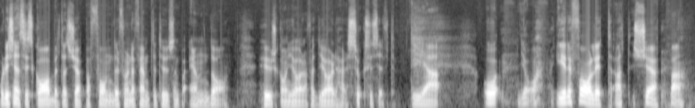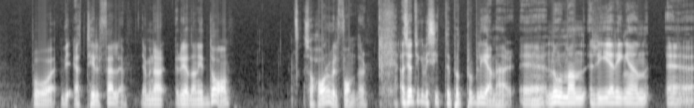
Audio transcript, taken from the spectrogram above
Och det känns riskabelt att köpa fonder för 150 000 på en dag. Hur ska hon göra för att göra det här successivt? Ja. Och ja, är det farligt att köpa på vid ett tillfälle? Jag menar redan idag så har de väl fonder? Alltså jag tycker vi sitter på ett problem här. Eh, Mm. Norman-regeringen eh,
